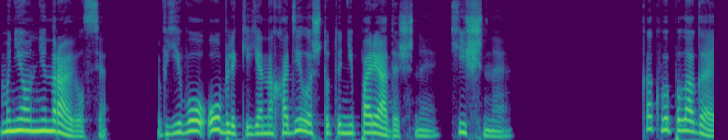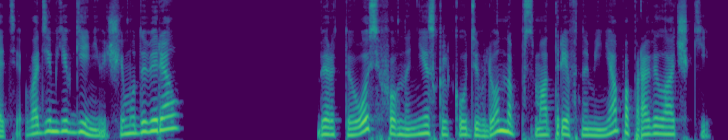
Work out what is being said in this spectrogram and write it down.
Мне он не нравился. В его облике я находила что-то непорядочное, хищное. Как вы полагаете, Вадим Евгеньевич ему доверял? Берта Иосифовна, несколько удивленно посмотрев на меня, поправила очки.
